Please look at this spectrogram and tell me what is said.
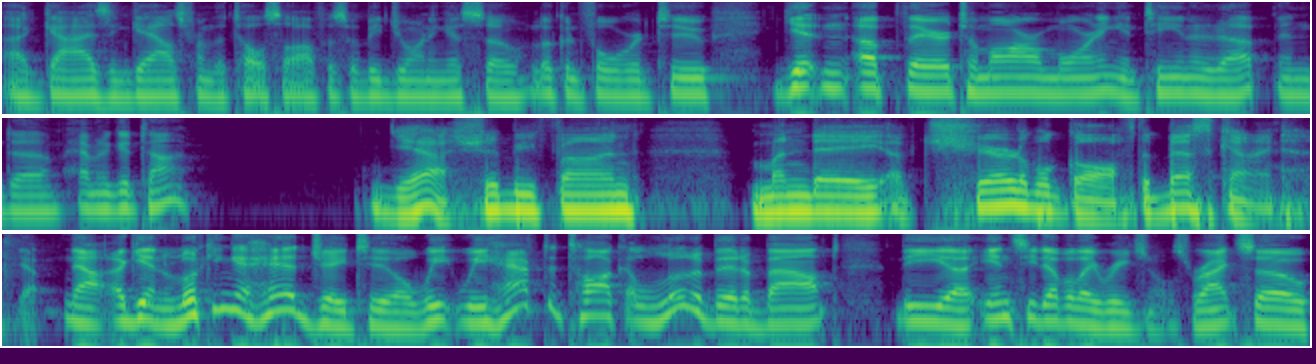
uh, guys and gals from the Tulsa office will be joining us. So looking forward to getting up there tomorrow morning and teeing it up and uh, having a good time. Yeah, should be fun. Monday of charitable golf, the best kind. Yep. Now, again, looking ahead, J Teal, we, we have to talk a little bit about the uh, NCAA regionals, right? So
